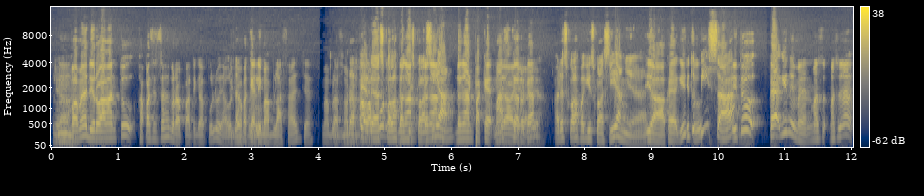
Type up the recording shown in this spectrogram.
Umpamanya di ruangan tuh kapasitasnya berapa 30 ya udah 30. pakai 15 aja. 15 orang. Berarti ada Walaupun sekolah pagi, dengan, sekolah dengan, siang. Dengan pakai masker Iya, iya, kan. iya. Ada sekolah pagi, sekolah siang ya. Iya kayak gitu. Itu bisa. Itu kayak gini men. Maksud maksudnya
